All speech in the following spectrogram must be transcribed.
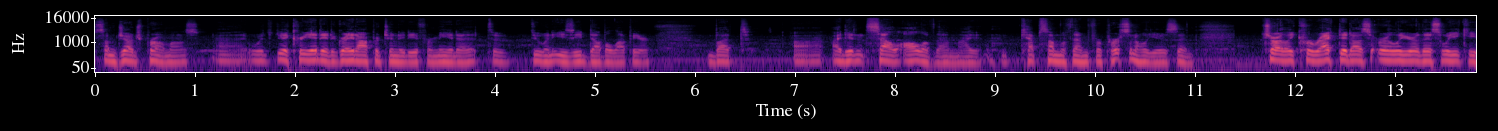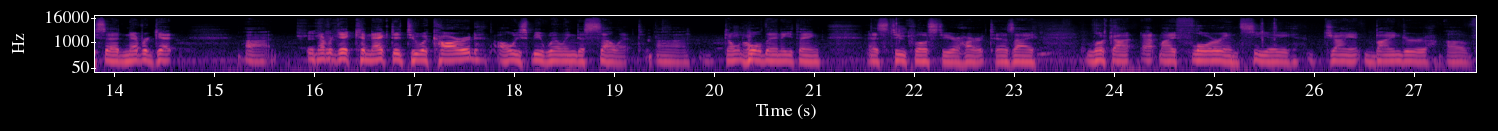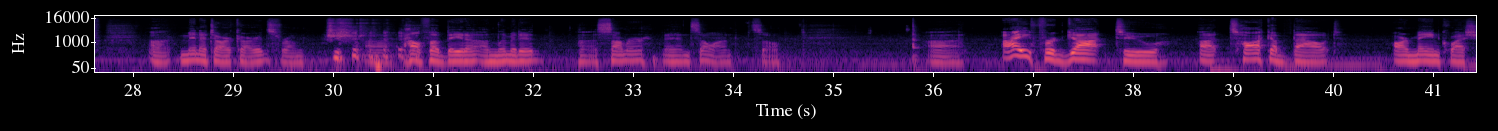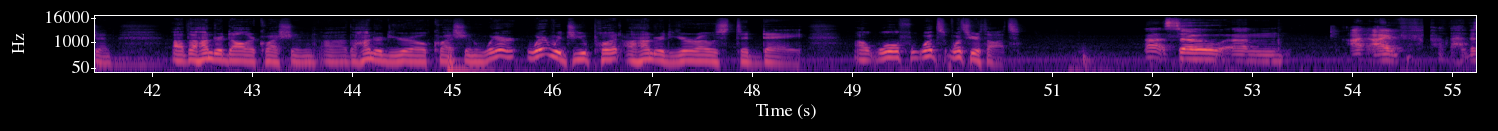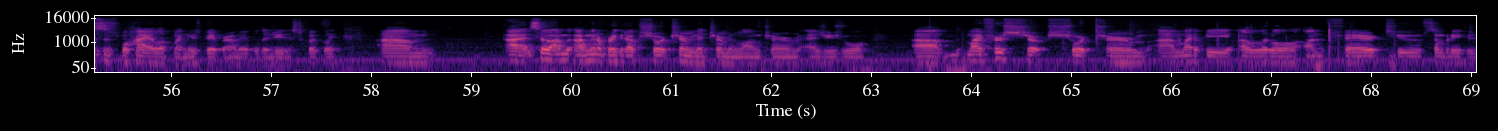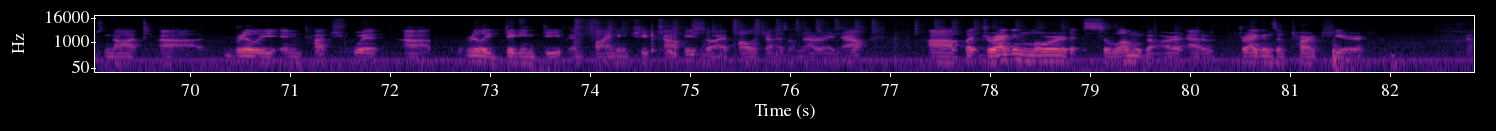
some judge promos, uh, which it created a great opportunity for me to to do an easy double up here, but. Uh, I didn't sell all of them. I kept some of them for personal use, and Charlie corrected us earlier this week. He said, "Never get, uh, never get connected to a card. Always be willing to sell it. Uh, don't hold anything as too close to your heart." As I look at my floor and see a giant binder of uh, Minotaur cards from uh, Alpha, Beta, Unlimited, uh, Summer, and so on. So uh, I forgot to uh, talk about our main question, uh, the hundred dollar question, the hundred euro question. Where where would you put a hundred euros today? Wolf, what's what's your thoughts? so um, I, have this is why I love my newspaper. I'm able to do this quickly. Um, uh, so I'm, I'm going to break it up short term, mid term, and long term as usual. Uh, my first short, short term uh, might be a little unfair to somebody who's not uh, really in touch with uh, really digging deep and finding cheap copies. So I apologize on that right now. Uh, but Dragonlord Silumgar out of Dragons of Tarkir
